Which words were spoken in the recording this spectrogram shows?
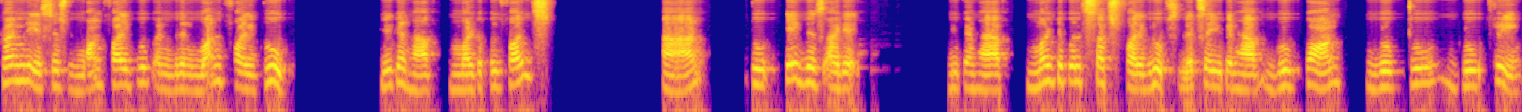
primarily is just one file group and within one file group you can have multiple files and to take this idea you can have multiple such file groups. Let's say you can have group 1, group 2, group 3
